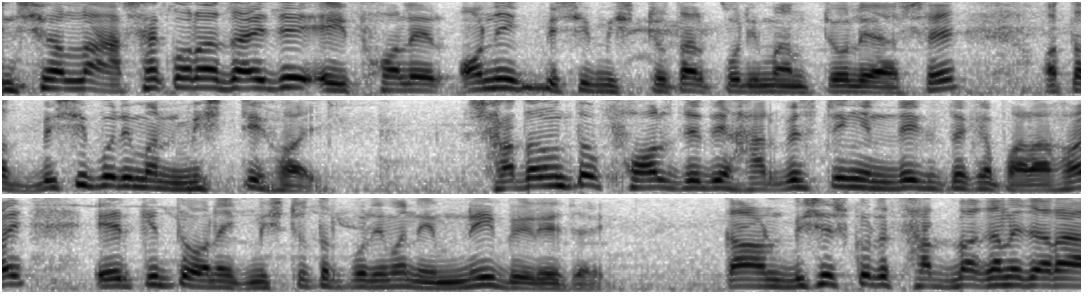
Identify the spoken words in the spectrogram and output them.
ইনশাল্লাহ আশা করা যায় যে এই ফলের অনেক বেশি মিষ্টতার পরিমাণ চলে আসে, অর্থাৎ বেশি পরিমাণ মিষ্টি হয়। সাধারণত ফল যদি হারভেস্টিং ইন্ডেক্স দেখে পারা হয়, এর কিন্তু অনেক মিষ্টতার পরিমাণ এমনিই বেড়ে যায়। কারণ বিশেষ করে ছাদ বাগানে যারা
